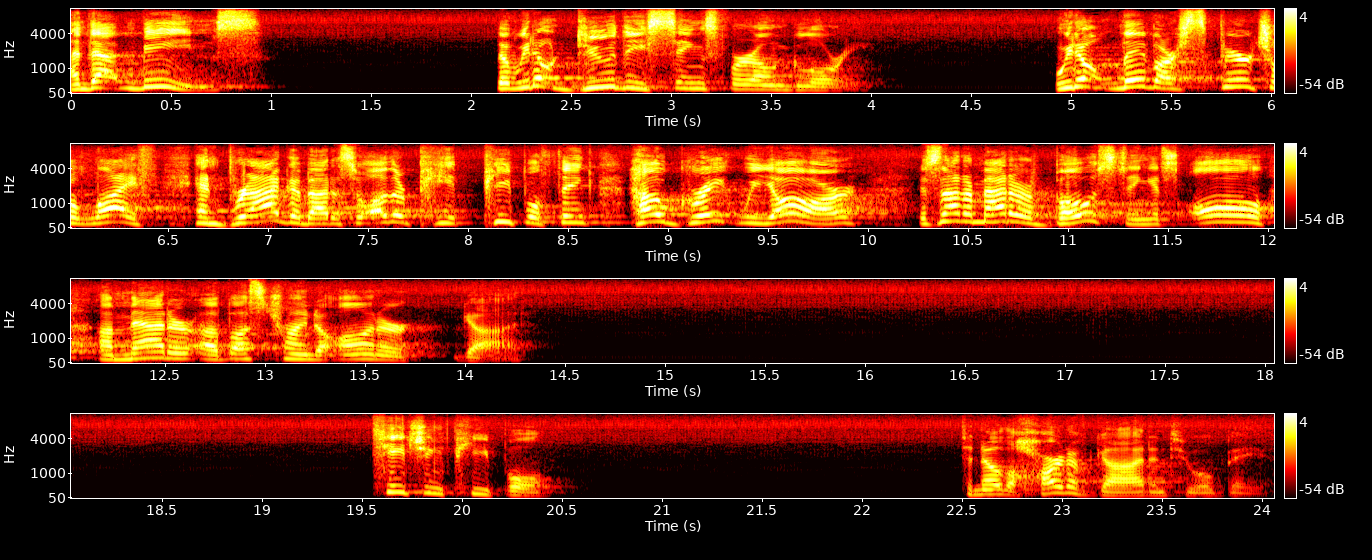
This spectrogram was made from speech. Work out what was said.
And that means that we don't do these things for our own glory. We don't live our spiritual life and brag about it so other pe- people think how great we are. It's not a matter of boasting, it's all a matter of us trying to honor God. Teaching people to know the heart of God and to obey it.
